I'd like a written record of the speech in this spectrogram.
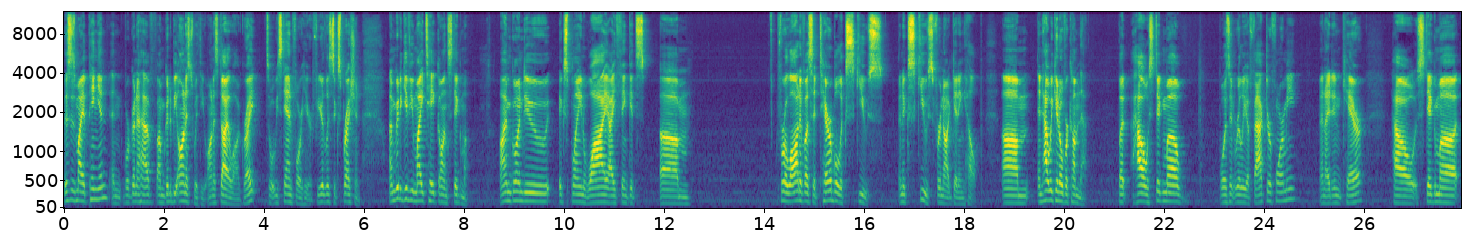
This is my opinion, and we're going to have, I'm going to be honest with you, honest dialogue, right? That's what we stand for here, fearless expression. I'm going to give you my take on stigma. I'm going to explain why I think it's, um, for a lot of us, a terrible excuse. An excuse for not getting help. Um, and how we can overcome that. But how stigma wasn't really a factor for me, and I didn't care. How stigma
